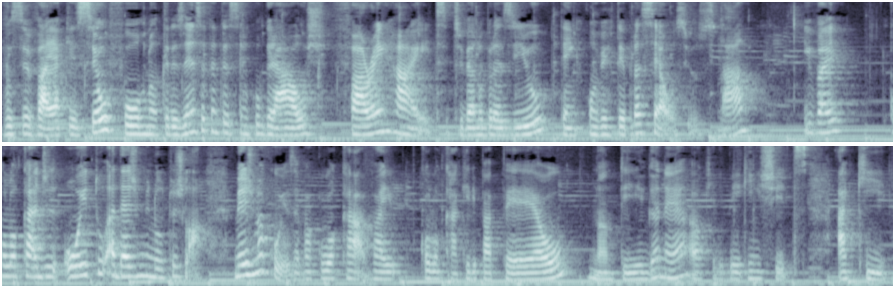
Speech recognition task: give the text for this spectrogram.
Você vai aquecer o forno a 375 graus Fahrenheit. Se tiver no Brasil, tem que converter para Celsius, tá? E vai colocar de 8 a 10 minutos lá. Mesma coisa, vai colocar, vai colocar aquele papel, manteiga, né? Aquele baking sheets aqui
